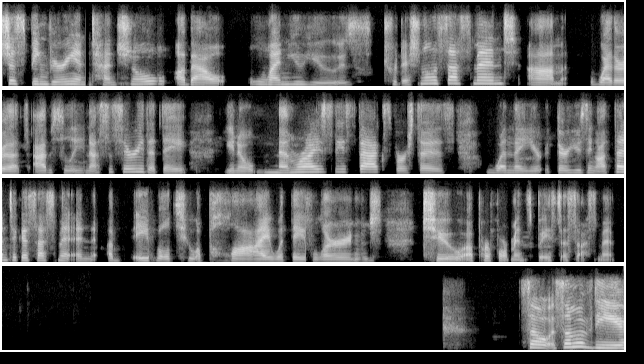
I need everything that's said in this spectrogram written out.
just being very intentional about when you use traditional assessment, um, whether that's absolutely necessary that they you know memorize these facts versus when they they're using authentic assessment and able to apply what they've learned to a performance-based assessment. So some of the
